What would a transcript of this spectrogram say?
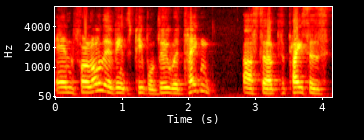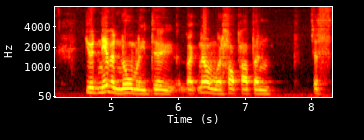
and for a lot of the events people do, we're taking us to places you'd never normally do. Like no one would hop up and just,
